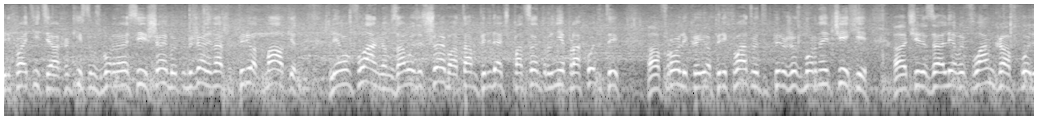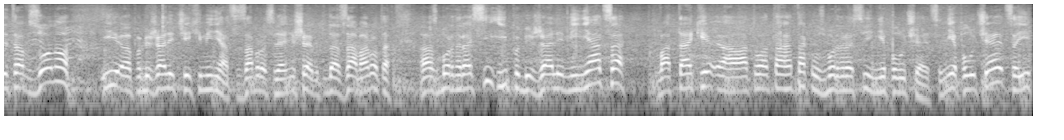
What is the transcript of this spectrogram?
перехватить а, хоккеистам сборной России шайбу. И побежали наши вперед. Малкин левым флангом завозит шайбу. А там передача по центру не проходит. И а, Фролик ее перехватывает. Теперь уже сборная Чехии а, через а, левый фланг а, входит а, в зону. И побежали чехи меняться. Забросили они шайбу туда за ворота сборной России и побежали меняться в атаке. А то атака у сборной России не получается. Не получается и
